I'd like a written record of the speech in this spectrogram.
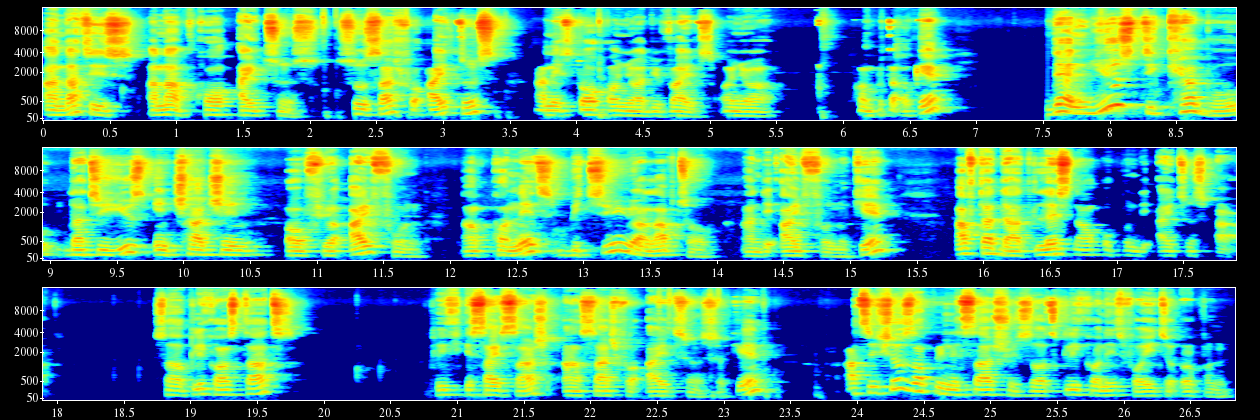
And that is an app called iTunes. So search for iTunes and install on your device, on your computer, okay? Then use the cable that you use in charging of your iPhone and connect between your laptop and the iPhone, okay? After that, let's now open the iTunes app. So I'll click on Start click inside search and search for iTunes, okay? As it shows up in the search results, click on it for it to open.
